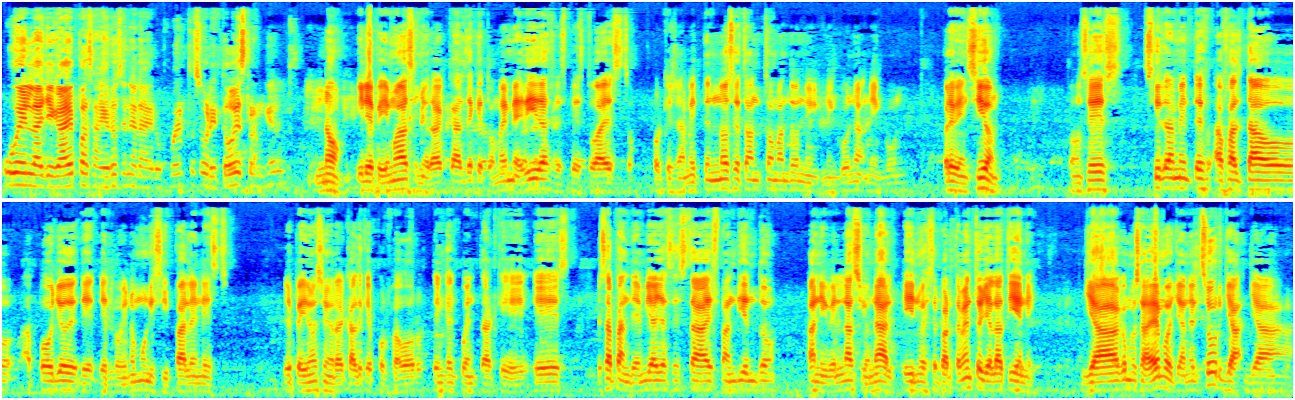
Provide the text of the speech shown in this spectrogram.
o en la llegada de pasajeros en el aeropuerto, sobre todo extranjeros? No, y le pedimos al señor alcalde que tome medidas respecto a esto, porque realmente no se están tomando ni- ninguna, ninguna prevención. Entonces, sí realmente ha faltado apoyo de- de- del gobierno municipal en esto. Le pedimos al señor alcalde que por favor tenga en cuenta que es, esa pandemia ya se está expandiendo a nivel nacional y nuestro departamento ya la tiene. Ya, como sabemos, ya en el sur, ya, ya,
